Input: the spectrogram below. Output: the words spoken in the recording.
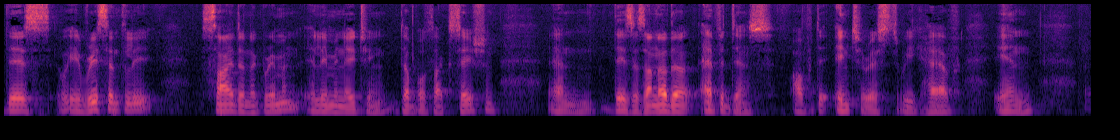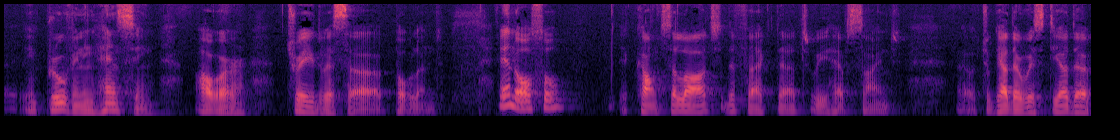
This, we recently signed an agreement eliminating double taxation, and this is another evidence of the interest we have in improving, enhancing our trade with uh, Poland. And also, it counts a lot the fact that we have signed, uh, together with the other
